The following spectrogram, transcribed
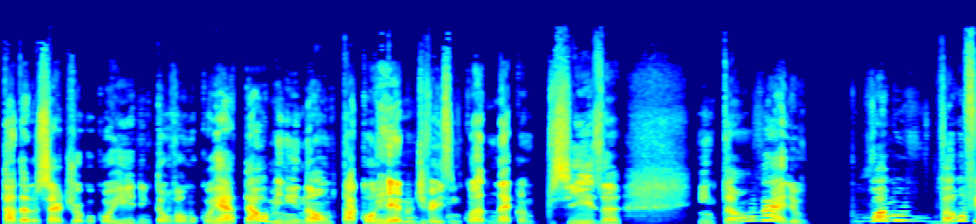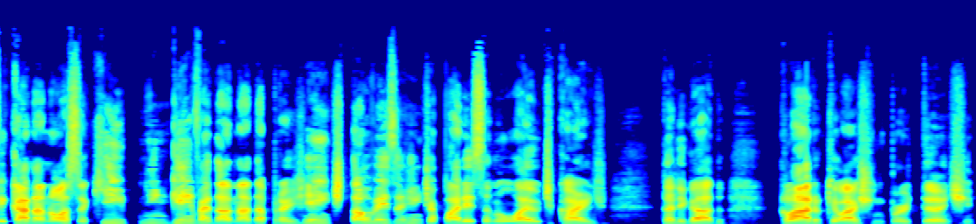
Tá dando certo o jogo corrido, então vamos correr. Até o meninão tá correndo de vez em quando, né? Quando precisa. Então, velho, vamos, vamos ficar na nossa aqui. Ninguém vai dar nada pra gente. Talvez a gente apareça no wild card, tá ligado? Claro que eu acho importante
